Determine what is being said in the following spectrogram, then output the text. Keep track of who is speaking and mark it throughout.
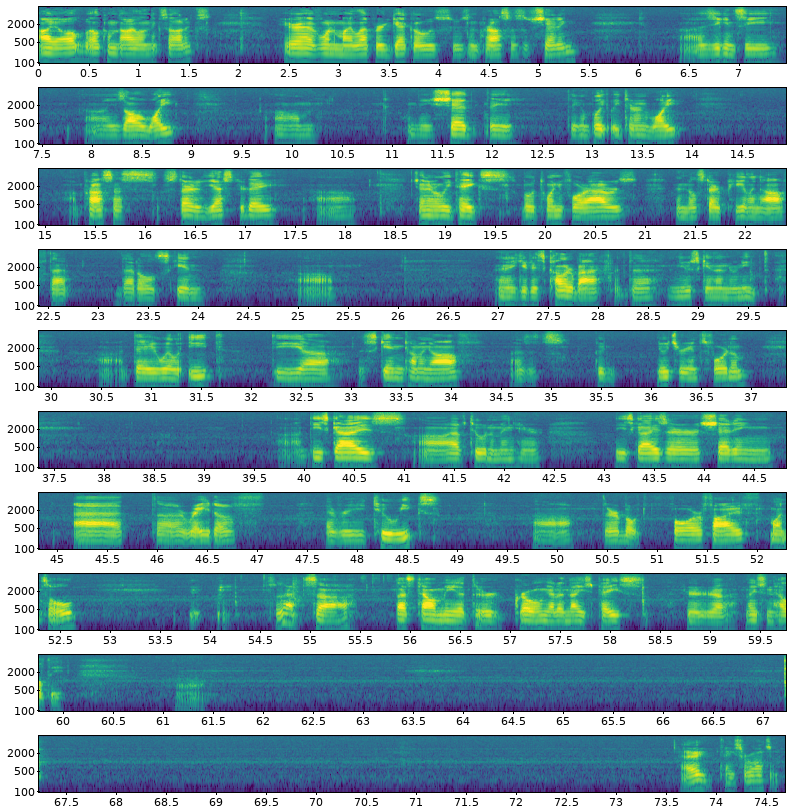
Speaker 1: Hi all, welcome to Island Exotics. Here I have one of my leopard geckos who's in the process of shedding. Uh, as you can see, uh, he's all white. Um, when they shed, they they completely turn white. Uh, process started yesterday. Uh, generally takes about 24 hours. Then they'll start peeling off that that old skin. And you get his color back with the new skin underneath. Uh, they will eat the, uh, the skin coming off as it's good nutrients for them. Uh, these guys, uh, I have two of them in here. These guys are shedding at the rate of every two weeks. Uh, they're about four or five months old. So that's uh, that's telling me that they're growing at a nice pace. They're uh, nice and healthy. Uh, Alright, thanks for watching.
